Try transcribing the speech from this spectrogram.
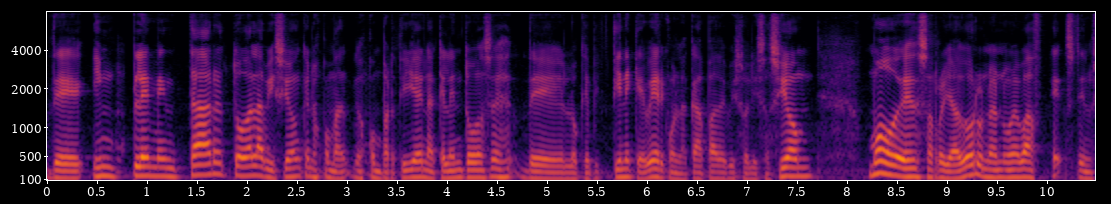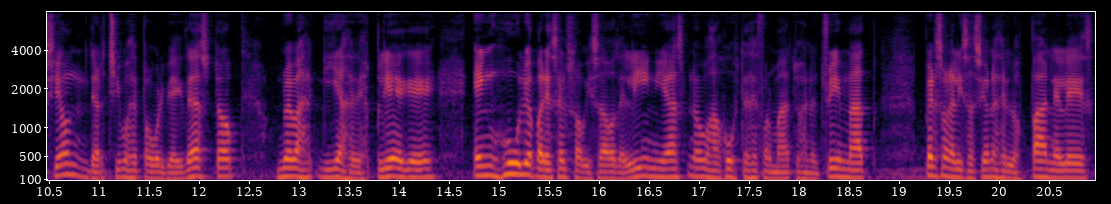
de implementar toda la visión que nos, compartía en aquel entonces de lo que tiene que ver con la capa de visualización, modo de desarrollador, una nueva extensión de archivos de Power BI Desktop, nuevas guías de despliegue. En julio aparece el suavizado de líneas, nuevos ajustes de formatos en el TreeMap, personalizaciones de los paneles,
